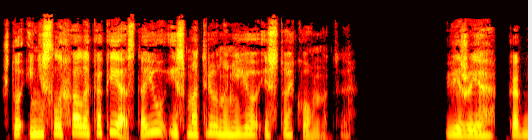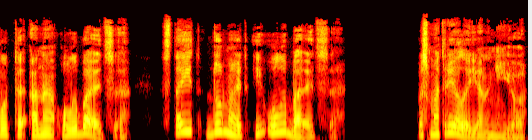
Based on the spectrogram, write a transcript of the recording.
что и не слыхала, как я стою и смотрю на нее из той комнаты. Вижу я, как будто она улыбается. Стоит, думает и улыбается. Посмотрела я на нее,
